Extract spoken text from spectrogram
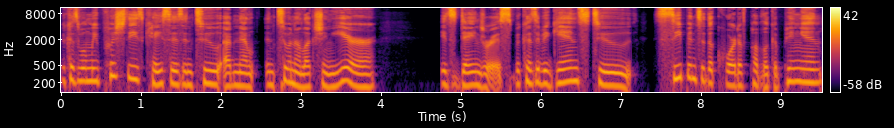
Because when we push these cases into an, into an election year, it's dangerous because it begins to seep into the court of public opinion.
